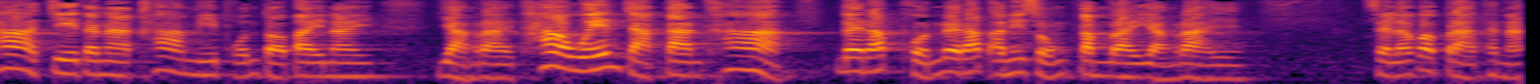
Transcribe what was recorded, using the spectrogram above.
ฆ่าเจตนาฆ่ามีผลต่อไปใน อย่างไร ถ้าเว้นจากการฆ่าได้รับผลได้รับอนิสงส์กำไรอย่างไร เสร็จแล้วก็ปรารถนา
